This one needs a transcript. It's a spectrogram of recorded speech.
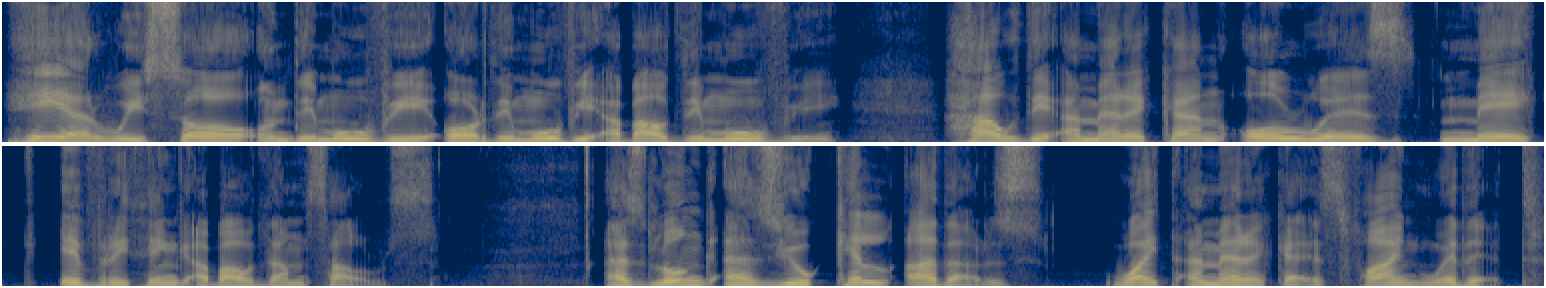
Here we saw on the movie or the movie about the movie how the american always make everything about themselves as long as you kill others white america is fine with it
